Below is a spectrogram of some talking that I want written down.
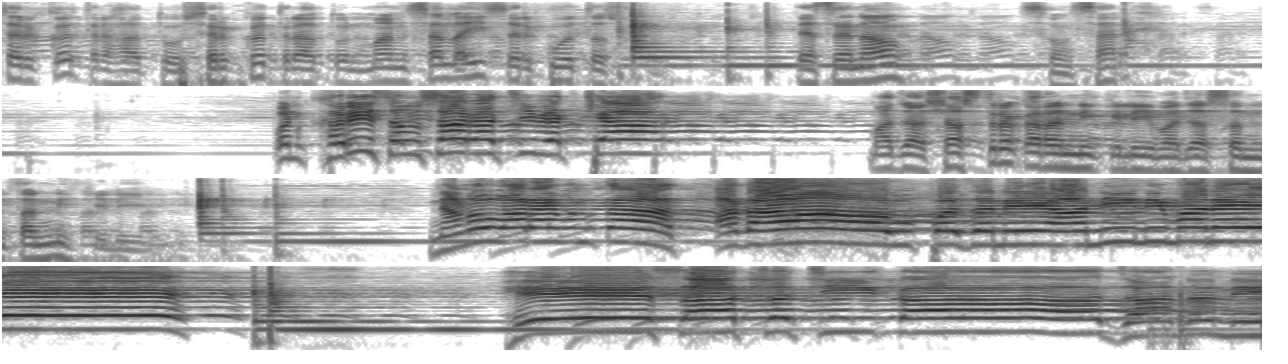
सरकत राहतो सरकत राहतो आणि माणसालाही सरकवत असतो. त्याचं नाव संसार आहे. पण खरी संसाराची व्याख्या माझ्या शास्त्रकारांनी केली माझ्या संतांनी केली. ज्ञानोबाराय म्हणतात आगा उपजने आणि निमाने हे साचची का जानने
